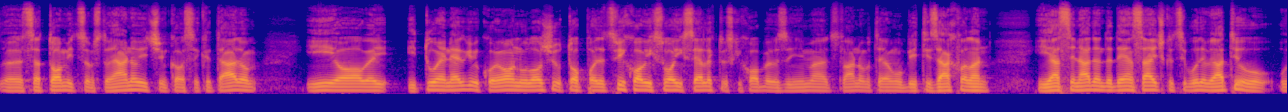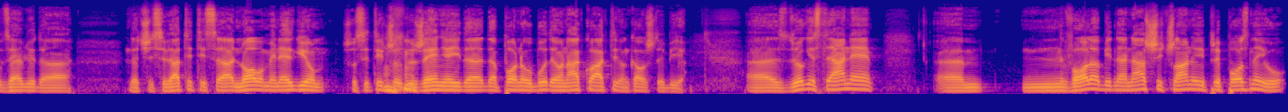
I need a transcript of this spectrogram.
uh, sa Tomicom Stojanovićem kao sekretarom i ovaj i tu energiju koju on uložio u to pored svih ovih svojih selektorskih obaveza njima stvarno trebamo biti zahvalan i ja se nadam da Dejan Savić kad se bude vratio u, u zemlju da da će se vratiti sa novom energijom što se tiče udruženja i da, da ponovo bude onako aktivan kao što je bio. Uh, s druge strane, voleo bi da naši članovi prepoznaju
